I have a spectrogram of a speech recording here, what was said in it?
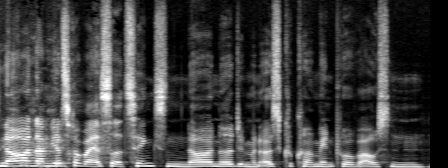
Nå, nej, men jeg tror bare, jeg sad og tænkte sådan, nå, noget af det, man også kunne komme ind på, var jo sådan,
